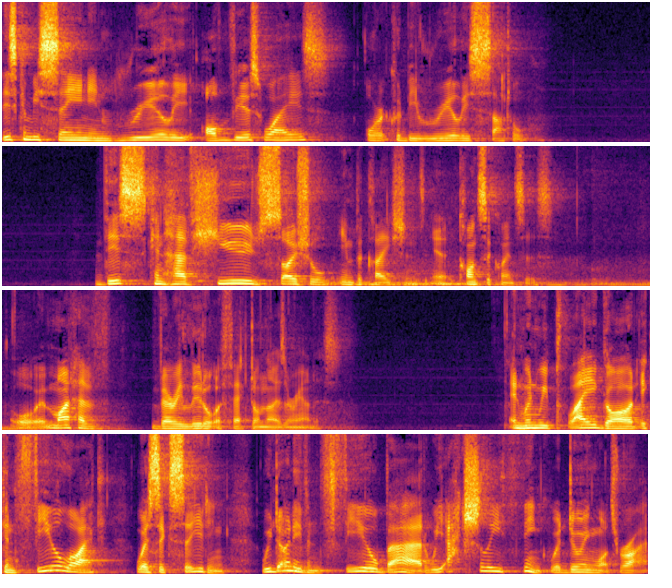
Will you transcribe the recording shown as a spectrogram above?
This can be seen in really obvious ways, or it could be really subtle. This can have huge social implications, eh, consequences, or it might have very little effect on those around us. And when we play God, it can feel like we're succeeding. We don't even feel bad. We actually think we're doing what's right.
